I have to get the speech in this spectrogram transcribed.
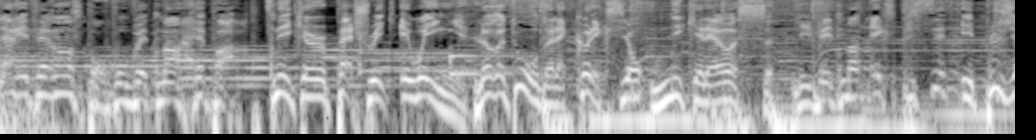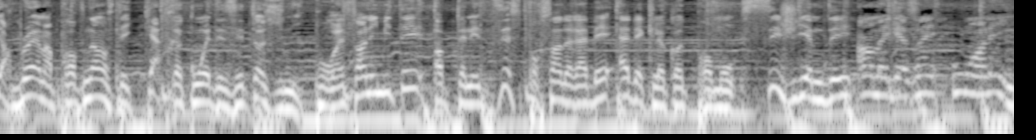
la référence pour vos vêtements hip-hop. Sneaker, Patrick et Wing. Le retour de la collection Nikélaos. Les vêtements explicites et plusieurs brands en provenance des quatre coins des États-Unis. Pour un temps limité, obtenez 10% de rabais avec le code promo CJMD en magasin ou en ligne.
